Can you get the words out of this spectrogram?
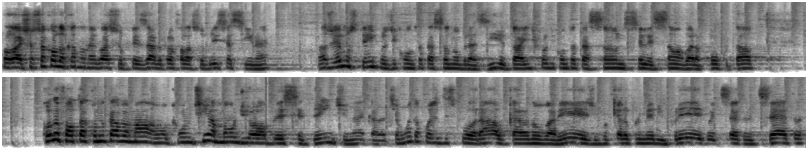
Rocha, só colocando um negócio pesado para falar sobre isso, assim, né? Nós vivemos tempos de contratação no Brasil, tá? a gente falou de contratação, de seleção agora há pouco tal. Quando falta, quando tava mal, quando tinha mão de obra excedente, né, cara, tinha muita coisa de explorar o cara no varejo, porque era o primeiro emprego, etc, etc.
